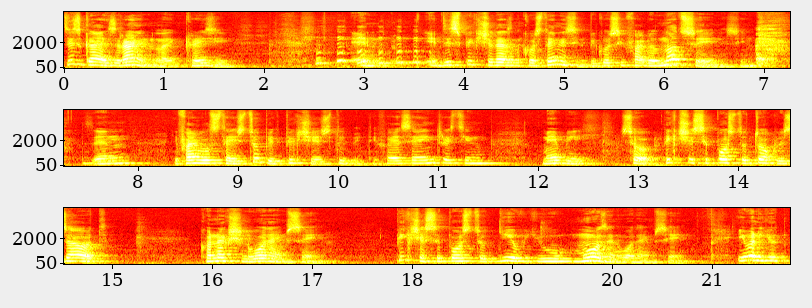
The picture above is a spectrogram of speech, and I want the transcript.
This guy is running like crazy. And uh, this picture doesn't cost anything because if I will not say anything, then if I will stay stupid, picture is stupid. If I say interesting, maybe so. Picture is supposed to talk without connection what I'm saying. Picture is supposed to give you more than what I'm saying. Even you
